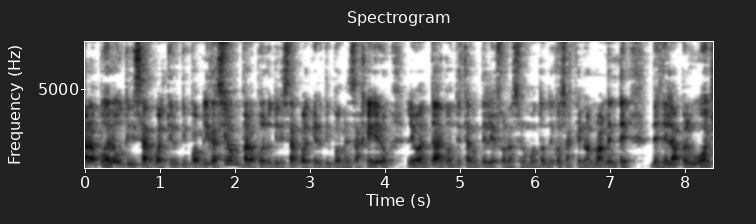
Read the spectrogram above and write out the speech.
para poder utilizar cualquier tipo de aplicación, para poder utilizar cualquier tipo de mensajero, levantar, contestar un teléfono, hacer un montón de cosas que normalmente desde el Apple Watch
